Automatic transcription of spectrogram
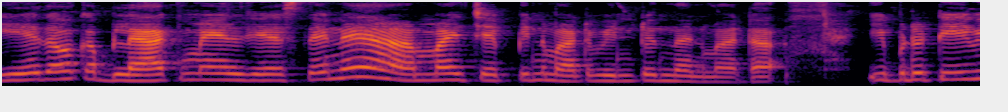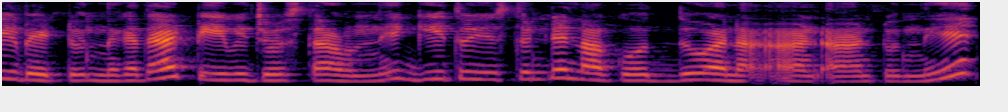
ఏదో ఒక బ్లాక్ మెయిల్ చేస్తేనే ఆ అమ్మాయి చెప్పిన మాట వింటుందనమాట ఇప్పుడు టీవీ పెట్టుంది కదా టీవీ చూస్తూ ఉంది. గీతు ఇస్తుంటే నాకు వద్దు అని అన్- అంటుంది.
